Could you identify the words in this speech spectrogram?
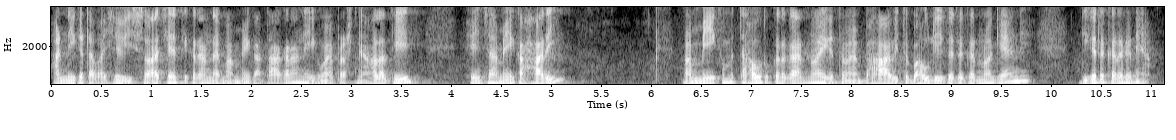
අන්න එකට අවශ්‍ය විශ්වාසය ඇති කරන්නයි මම මේ කතා කරන්නේ. ඒකමයි ප්‍රශ්නේ අහලා තියෙන්නේ. ඒ නිසා මේක හරි. මම මේකම තහවුරු කර ගන්නවා. ඒක තමයි භාවිත බහුලීගත කරනවා කියන්නේ. දිගට කරගෙන යන්න.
